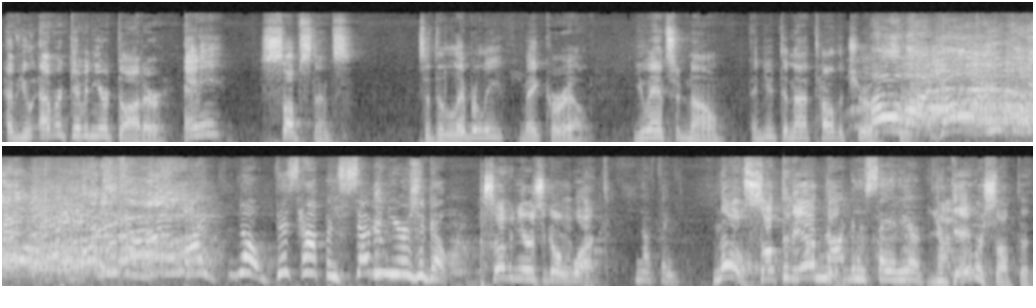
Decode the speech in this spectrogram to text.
Have you ever given your daughter any substance to deliberately make her ill? You answered no, and you did not tell the truth. Oh I no, this happened seven years ago. Seven years ago, what? Nothing. No, something happened. I'm not gonna say it here. You gave her something.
